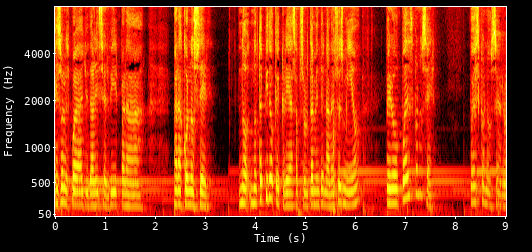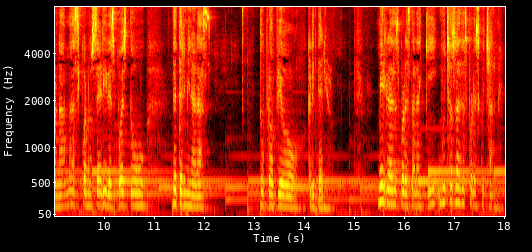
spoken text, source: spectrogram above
Eso les puede ayudar y servir para para conocer. No, no te pido que creas absolutamente nada, eso es mío, pero puedes conocer, puedes conocerlo nada más conocer y después tú determinarás tu propio criterio. Mil gracias por estar aquí, muchas gracias por escucharme.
